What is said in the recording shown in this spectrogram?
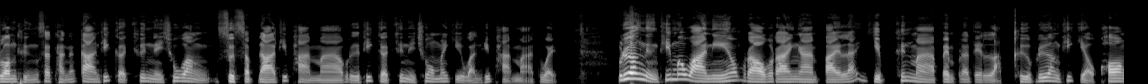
รวมถึงสถานการณ์ที่เกิดขึ้นในช่วงสุดสัปดาห์ที่ผ่านมา หรือที่เกิดขึ้นในช่วงไม่กี่วันที่ผ่านมาด้วย เรื่องหนึ่งที่เมื่อวานนี้เรารายงานไปและหยิบขึ้นมาเป็นประเด็นหลักคือเรื่องที่เกี่ยวข้อง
